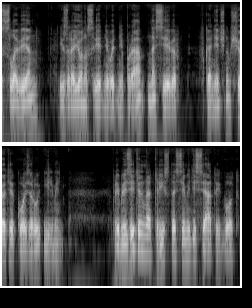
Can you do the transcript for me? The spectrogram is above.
славян из района Среднего Днепра на север, в конечном счете к озеру Ильмень. Приблизительно 370 год.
